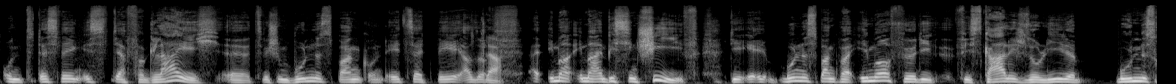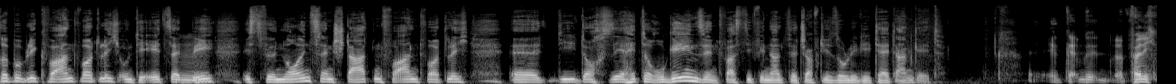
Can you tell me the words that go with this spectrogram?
Und deswegen ist der Vergleich äh, zwischen Bundesbank und EZB also Klar. immer, immer ein bisschen schief. Die Bundesbank war immer für die fiskalisch solide Bundesrepublik verantwortlich und die EZB mhm. ist für 19 Staaten verantwortlich, äh, die doch sehr heterogen sind, was die finanzwirtschaftliche Solidität angeht. Völlig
